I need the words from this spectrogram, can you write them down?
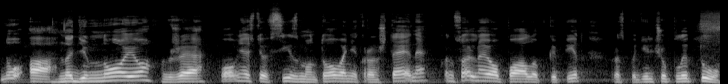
Ну а наді мною вже повністю всі змонтовані кронштейни консольної опалубки під розподільчу плиту.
